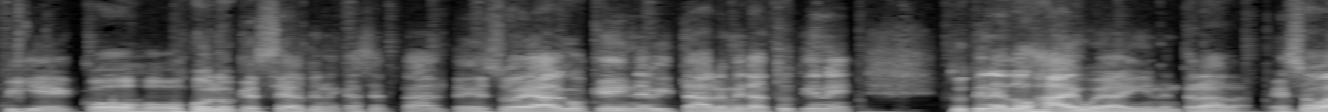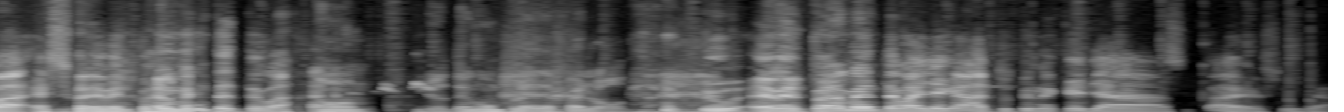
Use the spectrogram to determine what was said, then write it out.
pie cojo o lo que sea, tienes que aceptarte. Eso es algo que es inevitable. Mira, tú tienes, tú tienes dos highways ahí en la entrada. Eso va, eso eventualmente te va. No, yo tengo un play de pelota. tú, eventualmente va a llegar. Tú tienes que ya aceptar eso. Ya.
